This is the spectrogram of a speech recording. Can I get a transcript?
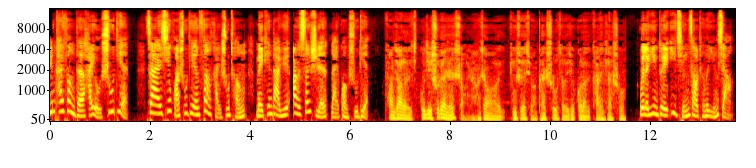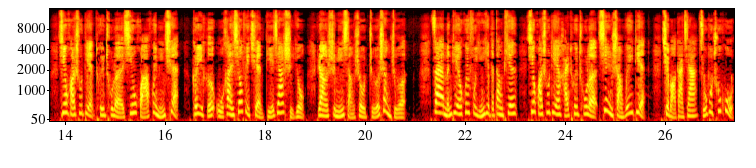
新开放的还有书店，在新华书店泛海书城，每天大约二三十人来逛书店。放假了，估计书店人少，然后正好平时也喜欢看书，所以就过来看了一下书。为了应对疫情造成的影响，新华书店推出了新华惠民券，可以和武汉消费券叠加使用，让市民享受折上折。在门店恢复营业的当天，新华书店还推出了线上微店，确保大家足不出户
